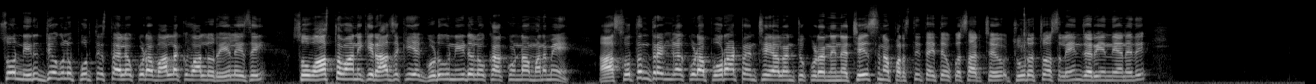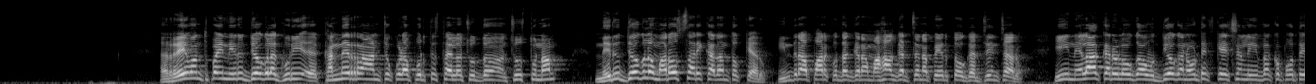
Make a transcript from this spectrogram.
సో నిరుద్యోగులు పూర్తి స్థాయిలో కూడా వాళ్ళకు వాళ్ళు రియలైజ్ అయ్యి సో వాస్తవానికి రాజకీయ గొడుగు నీడలో కాకుండా మనమే ఆ స్వతంత్రంగా కూడా పోరాటం చేయాలంటూ కూడా నిన్న చేసిన పరిస్థితి అయితే ఒకసారి చూ- చూడొచ్చు. అసలు ఏం జరిగింది అనేది రేవంత్ పై నిరుద్యోగుల గురి కన్నెర్రా అంటూ కూడా పూర్తి స్థాయిలో చూద్దాం చూస్తున్నాం. నిరుద్యోగులు మరోసారి కథం తొక్కారు. ఇందిరా పార్కు దగ్గర మహాగర్జన పేరుతో గర్జించారు. ఈ నెలాఖరులోగా ఉద్యోగ నోటిఫికేషన్లు ఇవ్వకపోతే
